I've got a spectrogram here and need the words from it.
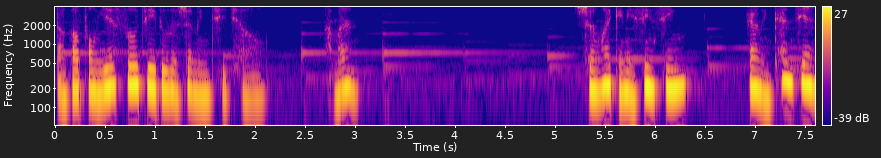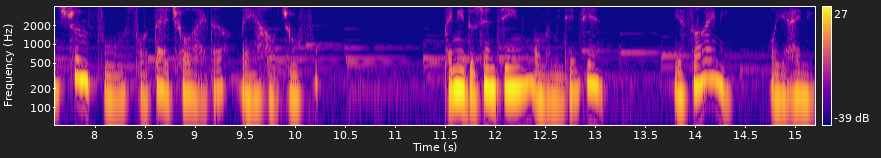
祷告奉耶稣基督的圣名祈求，阿门。神会给你信心，让你看见顺服所带出来的美好祝福。陪你读圣经，我们明天见。耶稣爱你，我也爱你。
